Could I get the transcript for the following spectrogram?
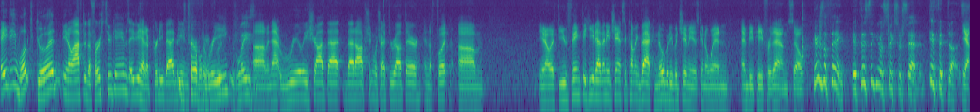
the MVP. AD looked good. You know, after the first two games, AD had a pretty bad game terrible. game three. He was lazy. Um, and that really shot that that option, which I threw out there in the foot. Um, you know, if you think the Heat have any chance of coming back, nobody but Jimmy is going to win MVP for them. So Here's the thing: if this thing goes six or seven, if it does, yeah,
